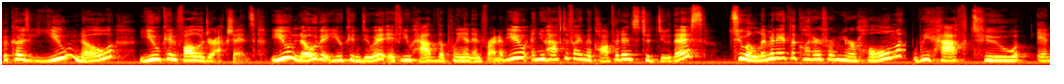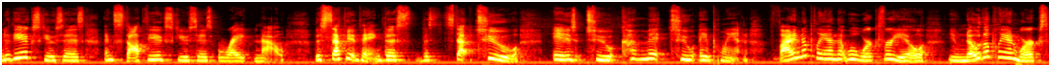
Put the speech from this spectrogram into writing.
because you know you can follow directions. You know that you can do it if you have the plan in front of you, and you have to find the confidence to do this to eliminate the clutter from your home, we have to end the excuses and stop the excuses right now. The second thing, this this step 2 is to commit to a plan. Find a plan that will work for you. You know the plan works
